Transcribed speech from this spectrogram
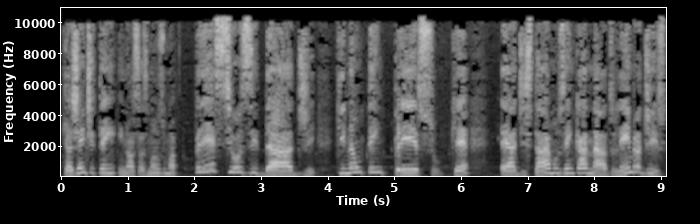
Que a gente tem em nossas mãos uma preciosidade que não tem preço, que é é a de estarmos encarnados. Lembra disso?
